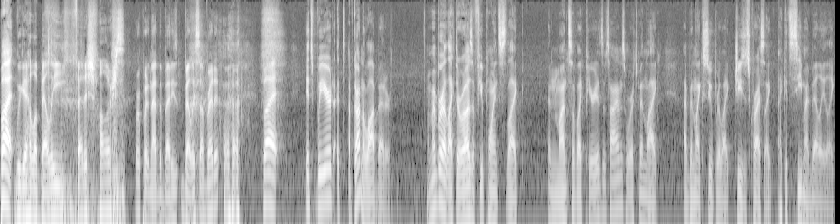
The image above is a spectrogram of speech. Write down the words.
But we get hella belly fetish followers. We're putting that in the belly, belly subreddit. but it's weird. It's, I've gotten a lot better. I remember like there was a few points like in months of like periods of times where it's been like I've been like super like Jesus Christ like I could see my belly like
